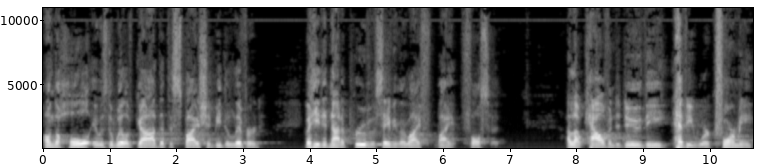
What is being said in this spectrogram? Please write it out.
On the whole, it was the will of God that the spies should be delivered, but he did not approve of saving their life by falsehood. I allow Calvin to do the heavy work for me,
